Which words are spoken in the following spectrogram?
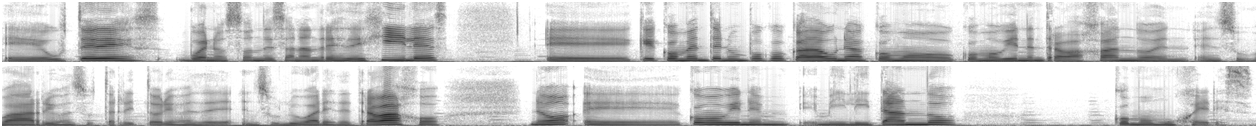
Eh, ustedes, bueno, son de San Andrés de Giles. Eh, que comenten un poco cada una cómo, cómo vienen trabajando en, sus barrios, en sus territorios, en, sus lugares de trabajo, ¿no? Eh, cómo vienen militando como mujeres.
